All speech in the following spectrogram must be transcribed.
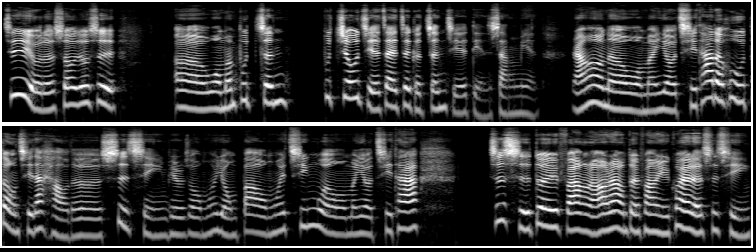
其实有的时候就是，呃，我们不争、不纠结在这个症结点上面，然后呢，我们有其他的互动，其他好的事情，比如说我们会拥抱，我们会亲吻，我们有其他支持对方，然后让对方愉快的事情，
